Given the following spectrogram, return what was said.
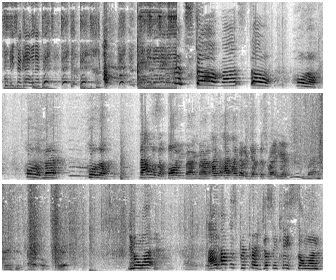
숨이 찬다고 나 Stop, man, stop! Hold up, hold up, man, hold up. that was a body bag, man. I, I, I gotta get this right here. Man says he's out of breath. You know what? I had this prepared just in case someone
